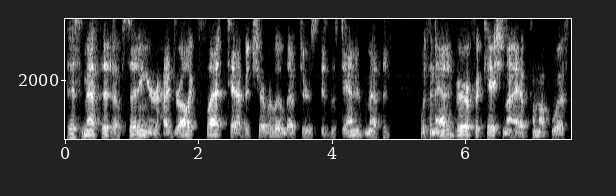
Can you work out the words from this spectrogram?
This method of setting your hydraulic flat tappet Chevrolet lifters is the standard method with an added verification I have come up with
